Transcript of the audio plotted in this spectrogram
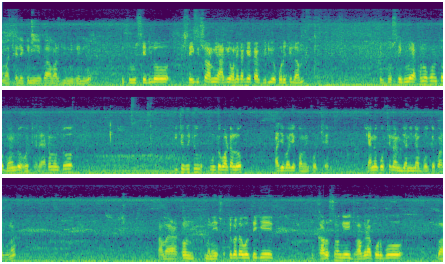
আমার ছেলেকে নিয়ে বা আমার জিনিকে নিয়ে। কিন্তু সেগুলো, সেই বিষয়ে আমি আগে, অনেক আগে একটা ভিডিও করেছিলাম। কিন্তু সেগুলো এখনও পর্যন্ত বন্ধ হচ্ছে না। এখন পর্যন্ত কিছু কিছু উল্টো পাল্টা লোক আজে বাজে কমেন্ট করছেন। কেন করছেন আমি জানি না, বলতে পারব না। আমার এখন মানে সত্যি কথা বলতে যে কারোর সঙ্গে ঝগড়া করব বা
